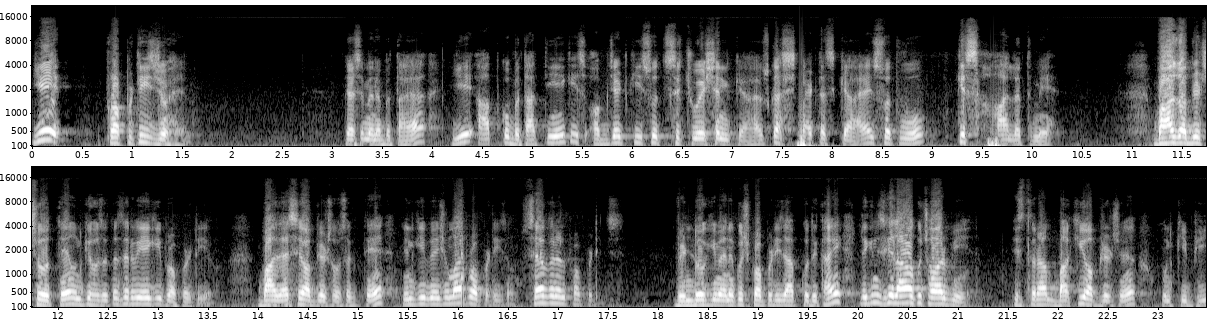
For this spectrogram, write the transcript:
یہ پراپرٹیز جو ہیں، جیسے میں نے بتایا، یہ آپ کو بتاتی ہیں کہ اس آبجیکٹ کی اس وقت سچویشن کیا ہے، اس کا اسٹیٹس کیا ہے، اس وقت وہ کس حالت میں ہے۔ بعض آبجیکٹس ہوتے ہیں، ان کی ہو سکتا ہے صرف ایک ہی پراپرٹی ہو۔ بعض ایسے آبجیکٹس ہو سکتے ہیں جن کی بے شمار پراپرٹیز ہوں۔ سیورل پراپرٹیز ونڈو کی میں نے کچھ پراپرٹیز آپ کو دکھائی، لیکن اس کے علاوہ کچھ اور بھی ہیں۔ اس طرح باقی آبجیکٹ جو ہیں، ان کی بھی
